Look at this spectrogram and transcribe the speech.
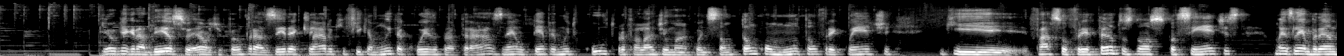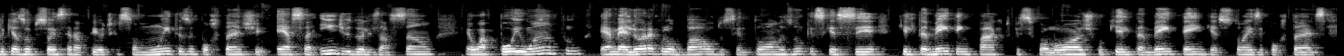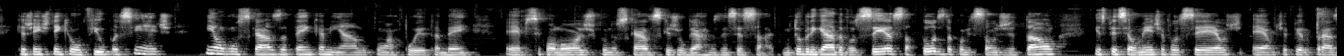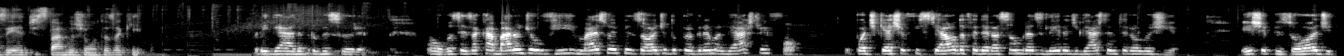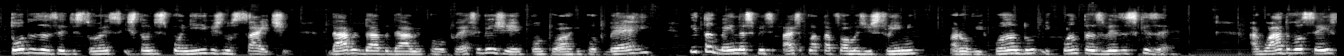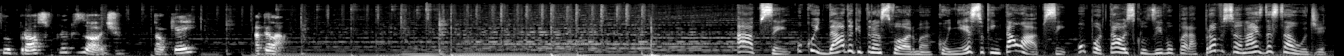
Eu que agradeço, Elge, foi um prazer. É claro que fica muita coisa para trás, né? O tempo é muito curto para falar de uma condição tão comum, tão frequente, que faz sofrer tantos nossos pacientes, mas lembrando que as opções terapêuticas são muitas, o importante é essa individualização, é o apoio amplo, é a melhora global dos sintomas, nunca esquecer que ele também tem impacto psicológico, que ele também tem questões importantes, que a gente tem que ouvir o paciente em alguns casos até encaminhá-lo com apoio também é, psicológico nos casos que julgarmos necessário. Muito obrigada a vocês, a todos da Comissão Digital, especialmente a você, Eltia, pelo prazer de estarmos juntas aqui. Obrigada, professora. Bom, vocês acabaram de ouvir mais um episódio do programa Gastro em Foco, o podcast oficial da Federação Brasileira de Gastroenterologia. Este episódio e todas as edições estão disponíveis no site www.fbg.org.br e também nas principais plataformas de streaming para ouvir quando e quantas vezes quiser. Aguardo vocês no próximo episódio, tá ok? Até lá! Apsen, o cuidado que transforma. Conheça o Quintal Apsen, um portal exclusivo para profissionais da saúde.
